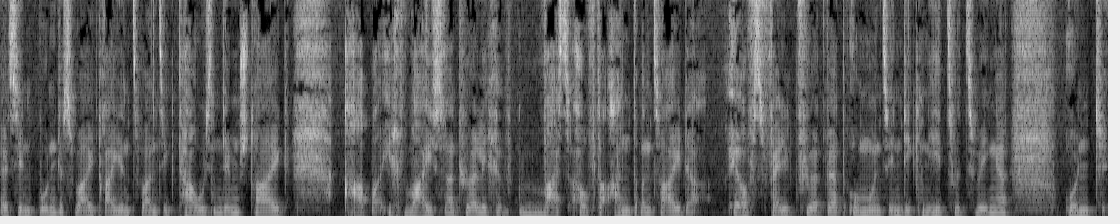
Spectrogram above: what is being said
Es sind bundesweit 23.000 im Streik. Aber ich weiß natürlich, was auf der anderen Seite aufs Feld geführt wird, um uns in die Knie zu zwingen. Und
